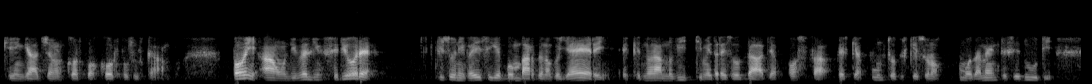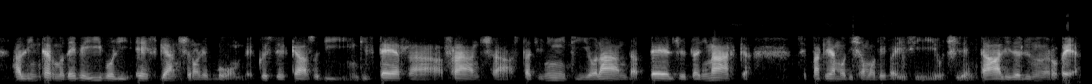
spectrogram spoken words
che ingaggiano corpo a corpo sul campo. Poi a un livello inferiore ci sono i paesi che bombardano con gli aerei e che non hanno vittime tra i soldati apposta perché appunto perché sono comodamente seduti all'interno dei velivoli e sganciano le bombe. Questo è il caso di Inghilterra, Francia, Stati Uniti, Olanda, Belgio e Danimarca, se parliamo diciamo, dei paesi occidentali dell'Unione Europea.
